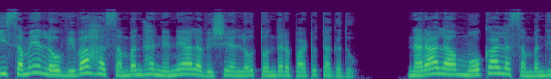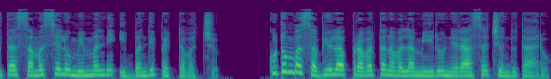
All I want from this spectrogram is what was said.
ఈ సమయంలో వివాహ సంబంధ నిర్ణయాల విషయంలో తొందరపాటు తగదు. నరాల మోకాళ్ళ సంబంధిత సమస్యలు మిమ్మల్ని ఇబ్బంది పెట్టవచ్చు. కుటుంబ సభ్యుల ప్రవర్తన వల్ల మీరు నిరాశ చెందుతారు.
